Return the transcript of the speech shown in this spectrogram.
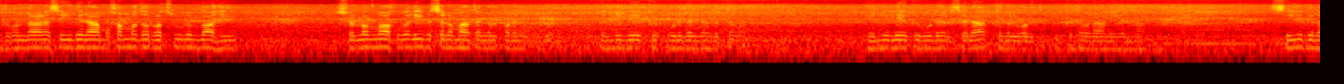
അതുകൊണ്ടാണ് സീദിന മുഹമ്മദ് റസൂലുള്ളാഹി സ്വല്ലല്ലാഹു അലൈഹി വസല്ലമ തങ്ങൾ പറഞ്ഞിട്ടുണ്ട് എന്നിലേക്ക് കൂടുതൽ നടത്തവൻ എന്നിലേക്ക് കൂടുതൽ സലാത്തുകൾ വർദ്ധിപ്പിക്കുന്നവരാണ് എന്ന. സയ്യിദിന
